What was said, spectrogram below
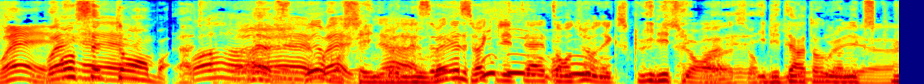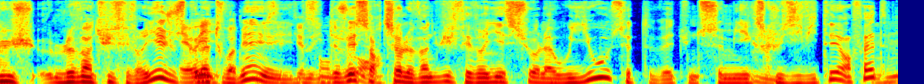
Ouais. Ouais. en septembre. Bon, c'est une bonne nouvelle. C'est vrai qu'il était attendu en exclu Il était, sur, euh, ouais, sur il Wii était U attendu en exclu le 28 février, jusque Eh là oui, tout va bien. Il, devait jour. sortir le 28 février sur la Wii U, ça devait être une semi-exclusivité en fait. Mhm.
